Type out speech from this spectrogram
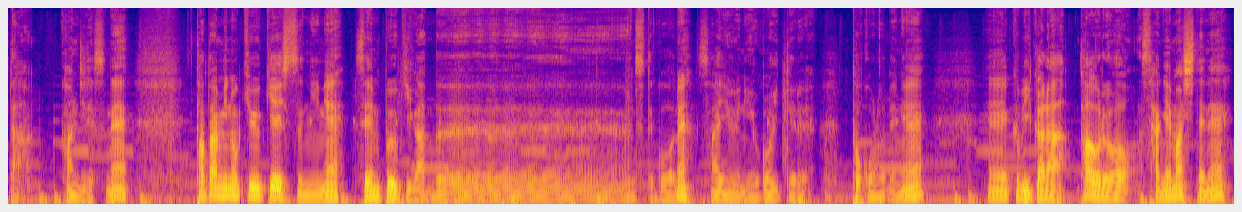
た感じですね。畳の休憩室にね、扇風機がブーンつってこうね、左右に動いてるところでね、えー首からタオルを下げましてね、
